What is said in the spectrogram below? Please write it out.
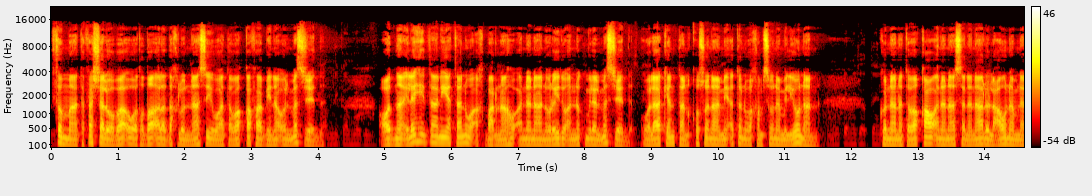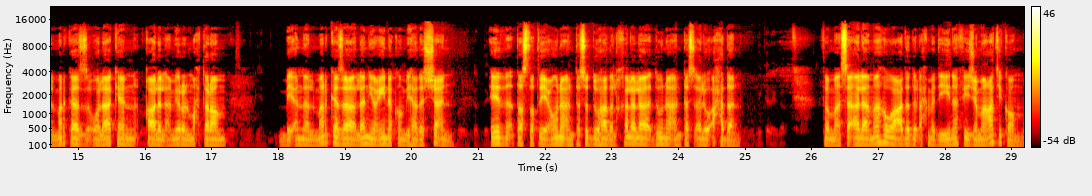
ثم تفشى الوباء وتضاءل دخل الناس وتوقف بناء المسجد. عدنا إليه ثانية وأخبرناه أننا نريد أن نكمل المسجد ولكن تنقصنا 150 مليونا. كنا نتوقع أننا سننال العون من المركز ولكن قال الأمير المحترم بأن المركز لن يعينكم بهذا الشأن إذ تستطيعون أن تسدوا هذا الخلل دون أن تسألوا أحدا. ثم سأل ما هو عدد الأحمديين في جماعتكم؟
